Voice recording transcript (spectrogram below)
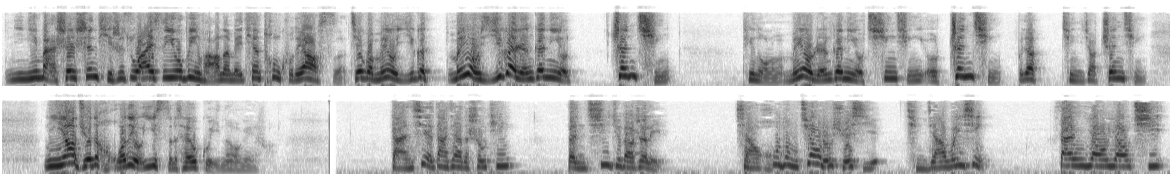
你你满身身体是住 ICU 病房的，每天痛苦的要死，结果没有一个没有一个人跟你有真情，听懂了吗？没有人跟你有亲情有真情，不叫亲情叫真情。你要觉得活得有意思了才有鬼呢，我跟你说。感谢大家的收听，本期就到这里。想互动交流学习，请加微信三幺幺七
